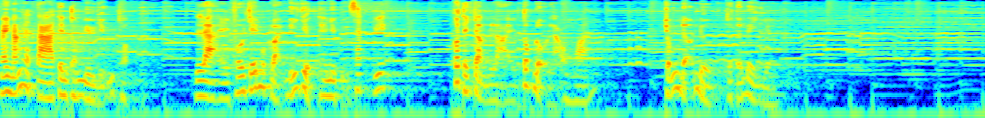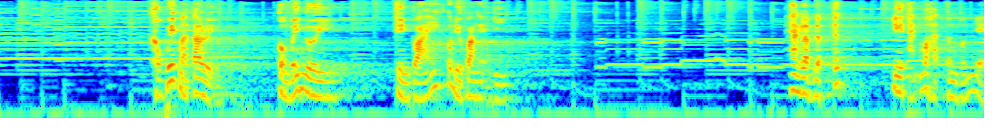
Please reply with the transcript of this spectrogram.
May mắn là ta tinh thông điều dưỡng thuật, Lại phối chế một loại bí dược theo như quyển sách viết, Có thể chậm lại tốc độ lão hóa, Chống đỡ được cho tới bây giờ. Khẩu quyết mà ta luyện, Cùng với người Phiền toái có điều quan hệ gì? Hàng Lập lập tức đi thẳng vào hạch tâm vấn đề.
